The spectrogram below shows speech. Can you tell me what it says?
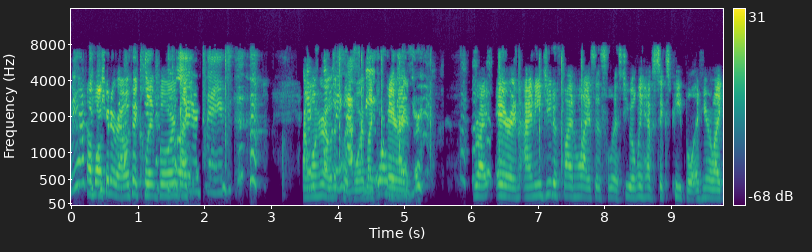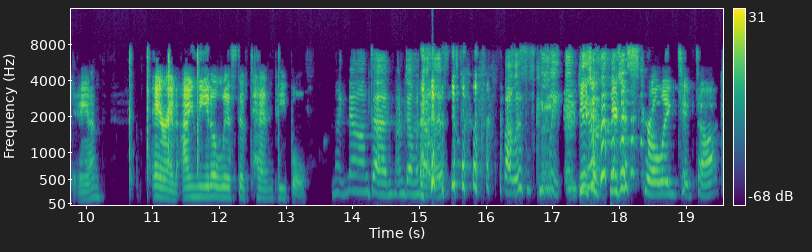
We have I'm walking around with a keep the people clipboard like entertained. I'm walking around with a somebody has to clipboard like Aaron. Right, Aaron, I need you to finalize this list. You only have six people, and you're like, Anne, Aaron, I need a list of ten people. I'm like, no, I'm done. I'm done with that list. that list is complete. Thank You're you. just you're just scrolling TikTok.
